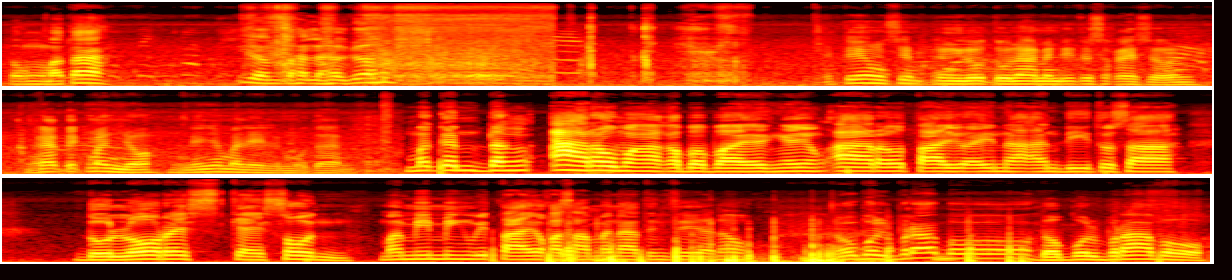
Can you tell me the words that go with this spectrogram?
Itong mata. Yan talaga. Ito yung simpleng luto namin dito sa Quezon. Natikman nyo, hindi nyo malilimutan. Magandang araw mga kababayan. Ngayong araw tayo ay naandito sa Dolores, Quezon. Mamimingwi tayo kasama natin si ano, Double bravo. Double Bravo,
